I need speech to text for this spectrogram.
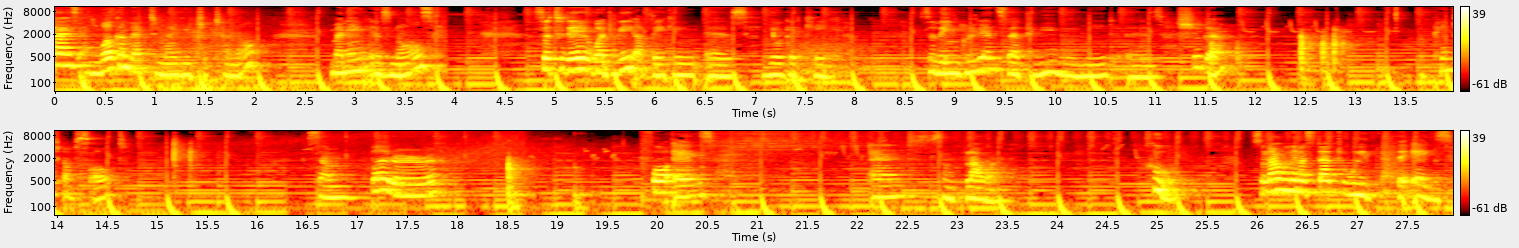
guys and welcome back to my YouTube channel. My name is Nolz. So today what we are baking is yogurt cake. So the ingredients that we will need is sugar, a pinch of salt, some butter, four eggs, and some flour. Cool. So now we're gonna start with the eggs.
